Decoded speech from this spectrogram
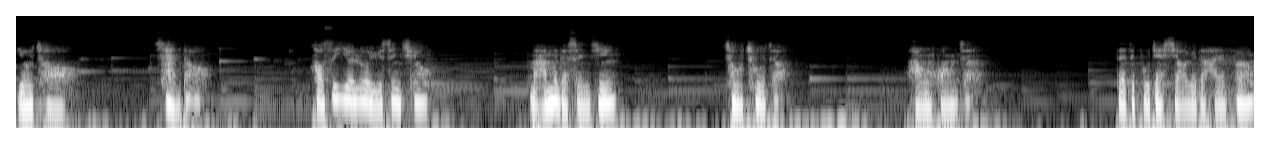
忧愁颤抖，好似叶落于深秋。麻木的神经抽搐着，彷徨着，在这不见小月的寒风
